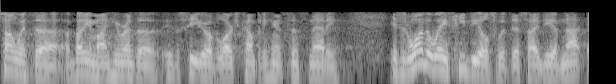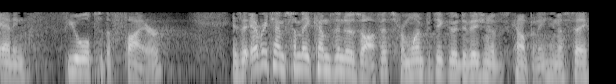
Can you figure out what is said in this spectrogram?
Song with a, a buddy of mine. He runs a, he's a CEO of a large company here in Cincinnati. He said one of the ways he deals with this idea of not adding fuel to the fire is that every time somebody comes into his office from one particular division of his company, and he'll say,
